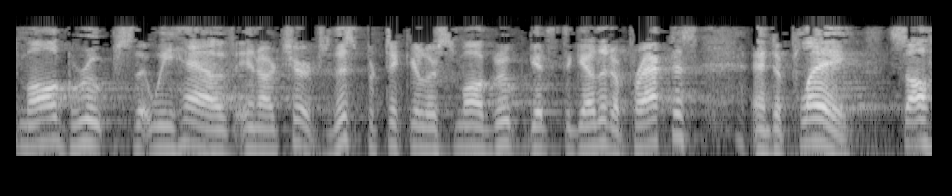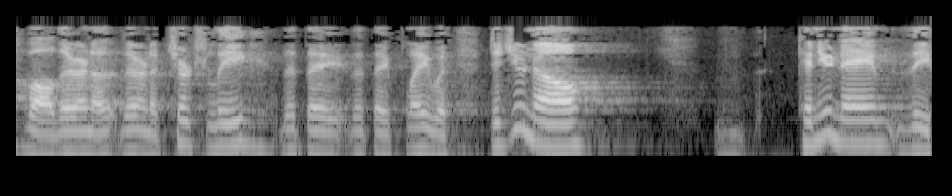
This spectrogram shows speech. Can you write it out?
small groups that we have in our church. This particular small group gets together to practice and to play softball. They're in a they're in a church league that they that they play with. Did you know? Can you name the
